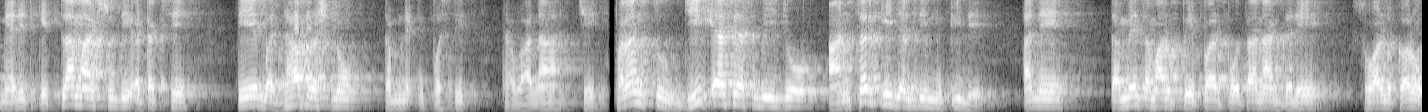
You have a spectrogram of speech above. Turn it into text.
મેરિટ કેટલા માર્ક સુધી અટકશે? તે બધા પ્રશ્નો તમને ઉપસ્થિત થવાના છે. પરંતુ જીએસએસબી જો આન્સર કી જલ્દી મૂકી દે અને તમે તમારું પેપર પોતાના ઘરે સોલ્વ કરો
